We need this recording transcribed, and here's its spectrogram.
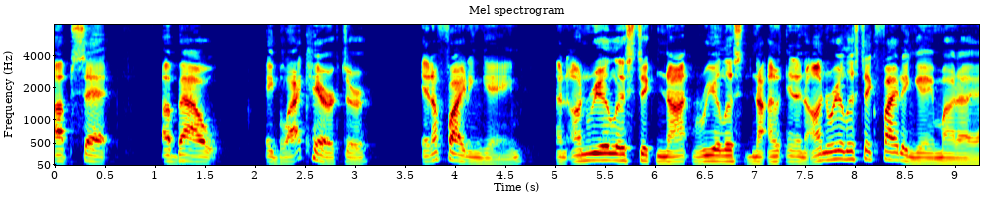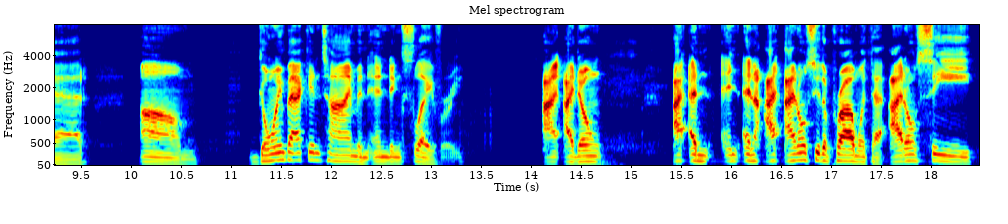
upset about a black character in a fighting game an unrealistic not realist not in an unrealistic fighting game might i add um going back in time and ending slavery. I i don't i and and, and I, I don't see the problem with that. I don't see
